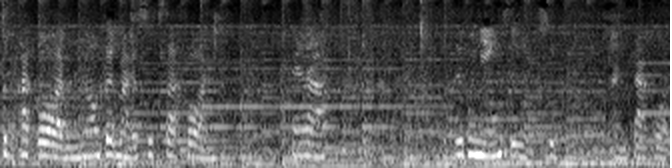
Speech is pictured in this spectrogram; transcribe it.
สุขากรน้องเกิดมากับสุขสากรนี่นะซื้อผู้หญิงซื้อซื้ออันสาก่อน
